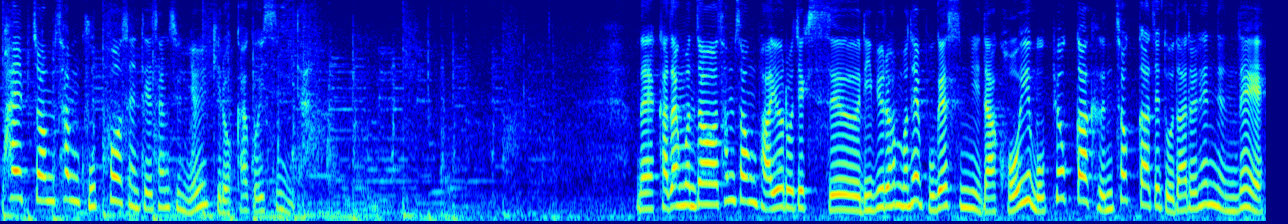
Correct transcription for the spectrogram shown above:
8.39%의 상승률 기록하고 있습니다. 네, 가장 먼저 삼성 바이오로직스 리뷰를 한번 해보겠습니다. 거의 목표가 근처까지 도달을 했는데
